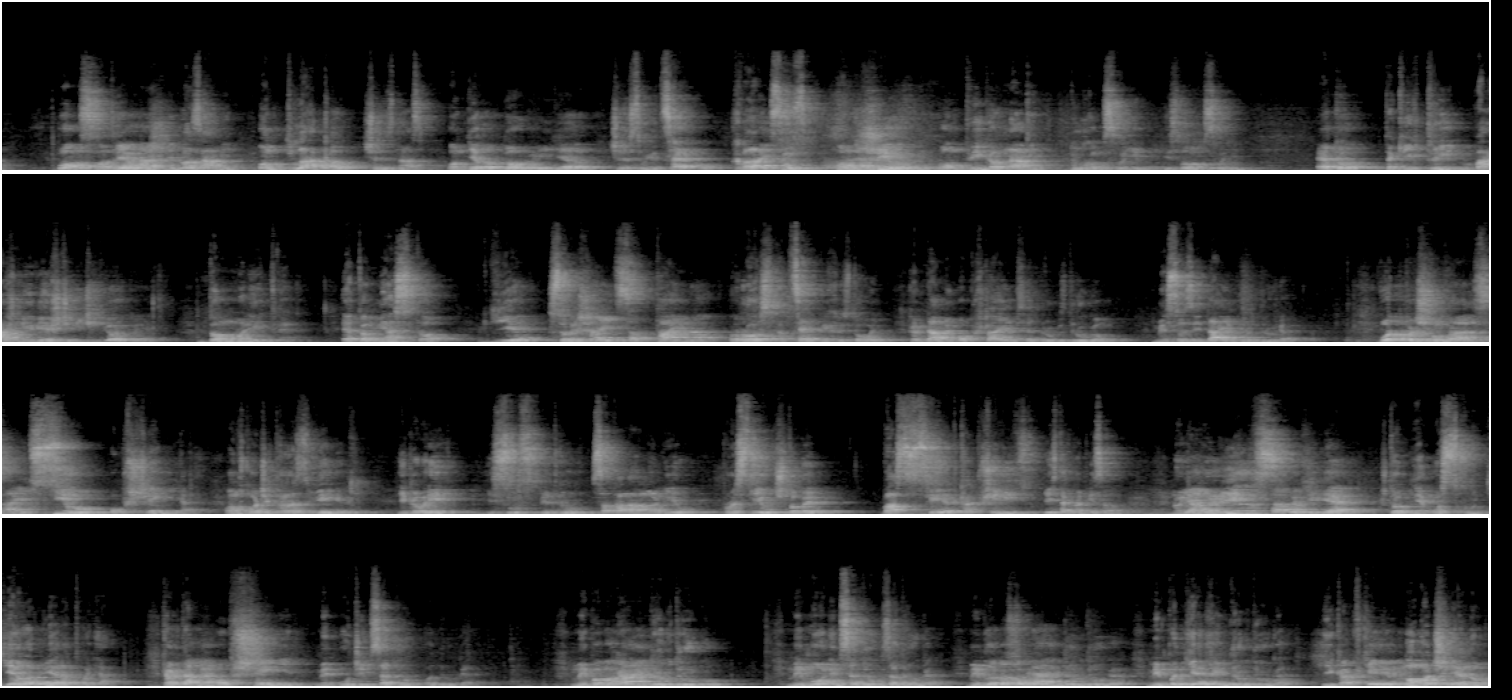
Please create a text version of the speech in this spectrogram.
Он смотрел нашими глазами, Он плакал через нас, Он делал доброе дело через свою церковь. Хвала Иисусу! Он жил, Он двигал нами Духом Своим и Словом Своим. Это таких три важные вещи. И четвертое. Дом молитвы. Это место, где совершается тайна роста Церкви Христовой. Когда мы общаемся друг с другом, мы созидаем друг друга. Вот почему враг знает силу общения. Он хочет развеять. И говорит Иисус Петру, сатана молил, просил, чтобы вас сеять как пшеницу. Здесь так написано. Но я молился о тебе, чтобы не оскудела вера твоя. Когда мы в мы учимся друг от друга. Мы помогаем друг другу. Мы молимся друг за друга. Мы благословляем друг друга. Мы поддерживаем друг друга. И как в теле много членов,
